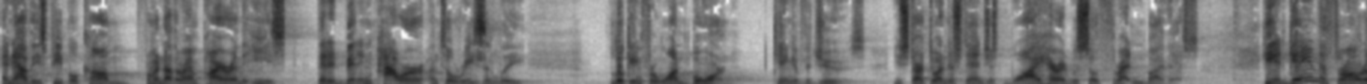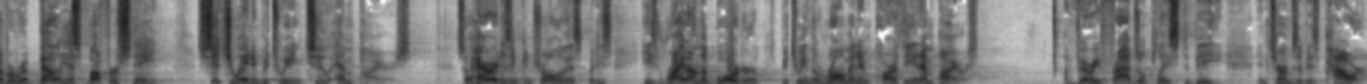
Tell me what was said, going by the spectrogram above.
And now these people come from another empire in the east that had been in power until recently, looking for one born king of the Jews. You start to understand just why Herod was so threatened by this. He had gained the throne of a rebellious buffer state situated between two empires. So Herod is in control of this, but he's, he's right on the border between the Roman and Parthian empires. A very fragile place to be in terms of his power.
